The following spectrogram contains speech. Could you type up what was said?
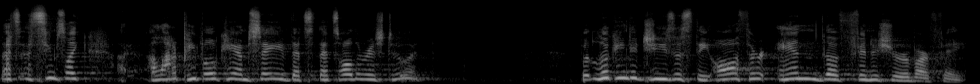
That's, it seems like a lot of people, okay, I'm saved. That's, that's all there is to it. But looking to Jesus, the author and the finisher of our faith.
